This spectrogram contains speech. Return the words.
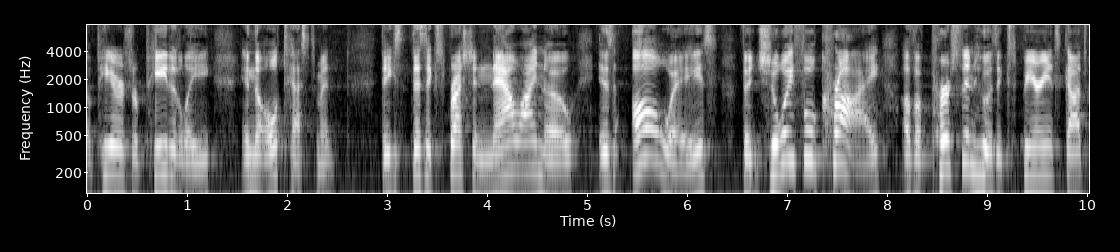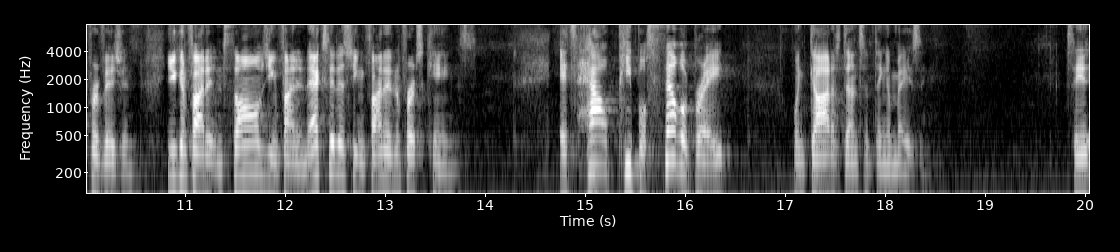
appears repeatedly in the Old Testament, this, expression, now I know, is always the joyful cry of a person who has experienced God's provision. You can find it in Psalms, you can find it in Exodus, you can find it in First Kings. It's how people celebrate when God has done something amazing. See,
